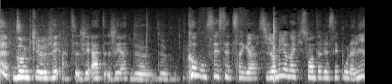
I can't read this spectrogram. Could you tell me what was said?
Donc j'ai hâte, j'ai hâte, j'ai hâte de, commencer cette saga. Si jamais il y en a qui sont intéressés pour la lire,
